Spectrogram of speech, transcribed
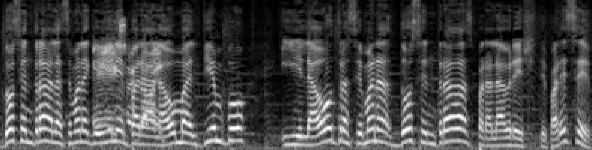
Dos entradas la semana que viene para la bomba del tiempo. Y la otra semana dos entradas para la Breche, ¿te parece?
